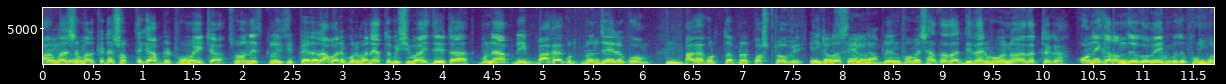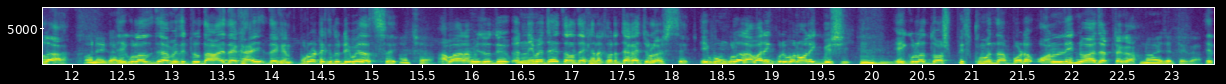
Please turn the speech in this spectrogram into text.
বাংলাদেশের। মার্কেটে সব থেকে আপডেট ফোন এইটা। সোয়ান এক্সক্লুসিভ টাইটার রাবারের পরিমাণ এত বেশি ভাই যে এটা মানে আপনি বাঁকা করতেন যে এরকম। বাঁকা করতে আপনার কষ্ট হবে। দাম। প্লেন ফোমে সাত হাজার ডিজাইন ফোমে নয় হাজার টাকা। অনেক আরামদায়ক হবে এই মধ্যে ফোমগুলা অনেক আরামদায়ক। যদি আমি একটু দাঁড়ায় দেখাই দেখেন পুরোটা কিন্তু ডেবে যাচ্ছে। আচ্ছা। আবার আমি যদি নেমে যাই তাহলে দেখেন করে জায়গায় চলে আসছে। এই ফোমগুলো রাবারিং পরিমাণ অনেক বেশি। এইগুলো দশ পিস ফোমের দাম পড়ে অনলি নয় হাজার টাকা। নয় হাজার টাকা। এই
